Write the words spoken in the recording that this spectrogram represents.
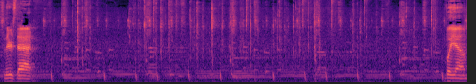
so there's that. But yeah.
